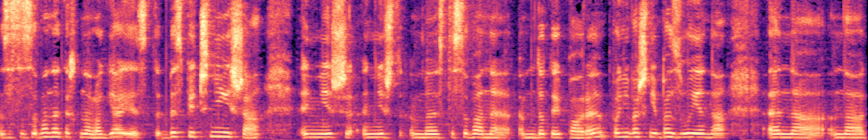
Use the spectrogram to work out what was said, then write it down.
zastosowana technologia jest bezpieczniejsza niż, niż stosowane do tej pory ponieważ nie bazuje na, na, na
